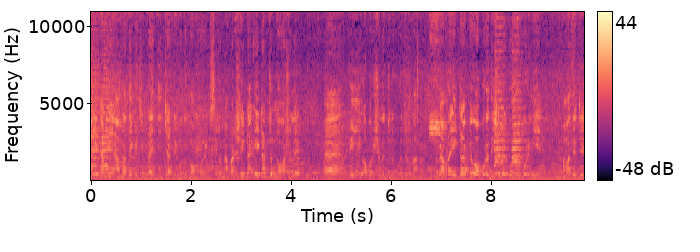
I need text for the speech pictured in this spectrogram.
সেখানে আমরা দেখেছি প্রায় তিন চারটির মতো কম্পোনেন্ট ছিল না। বাট সেটা এইটার জন্য আসলে এই অপারেশনের জন্য প্রয়োজন না। তবে আমরা এটাকেও অপরাধ হিসেবে গণ্য করে নিয়ে আমাদের যে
